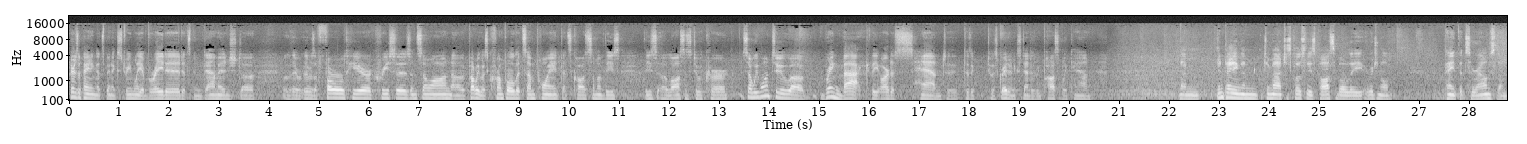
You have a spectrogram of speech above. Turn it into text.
Here's a painting that's been extremely abraded, it's been damaged. Uh, there, there, was a fold here, creases and so on. Uh, probably was crumpled at some point. That's caused some of these these uh, losses to occur. So we want to uh, bring back the artist's hand to, to, the, to as great an extent as we possibly can. I'm inpainting them to match as closely as possible the original paint that surrounds them.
